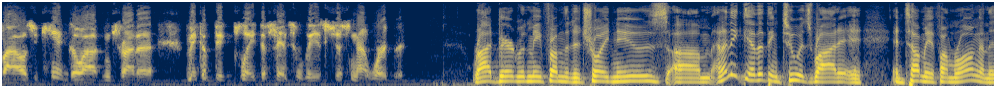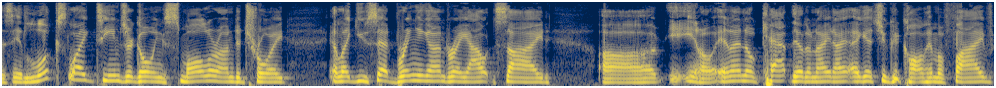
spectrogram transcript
fouls, you can't go out and try to make a big play defensively. It's just not worth it. Rod Beard with me from the Detroit News. Um, and I think the other thing, too, is, Rod, eh, and tell me if I'm wrong on this, it looks like teams are going smaller on Detroit. And like you said, bringing Andre outside. Uh, you know, and I know Cat the other night, I, I, guess you could call him a five.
